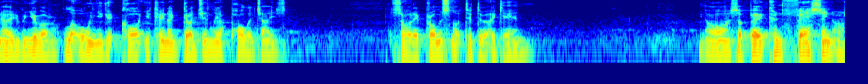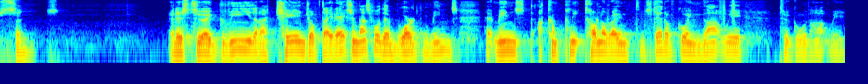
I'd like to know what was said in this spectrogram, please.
You know, when you were little and you get caught, you kind of grudgingly apologised. Sorry, promise not to do it again. No, it's about confessing our sins. It is to agree that a change of direction, that's what the word means. It means a complete turnaround. Instead of going that way, to go that way.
